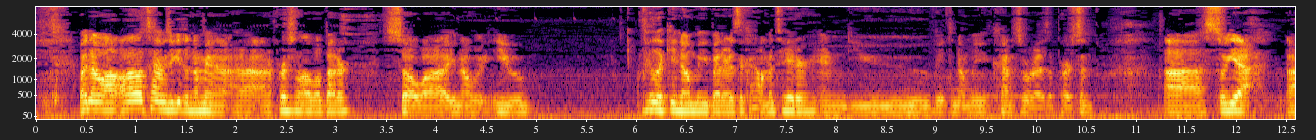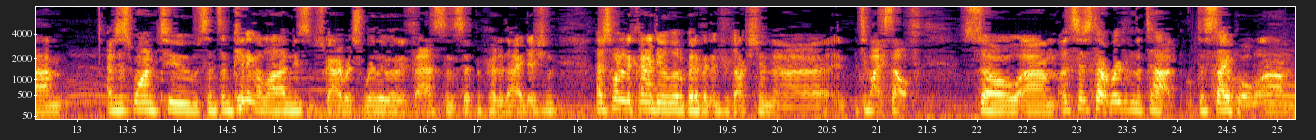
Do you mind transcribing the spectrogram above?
but no, a lot of times you get to know me on a, on a personal level better. So, uh, you know, you feel like you know me better as a commentator, and you get to know me kind of sort of as a person. Uh, so yeah, um, I just wanted to, since I'm getting a lot of new subscribers really, really fast since the Prepare to Die edition, I just wanted to kind of do a little bit of an introduction uh, to myself. So um, let's just start right from the top. Disciple. Um,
